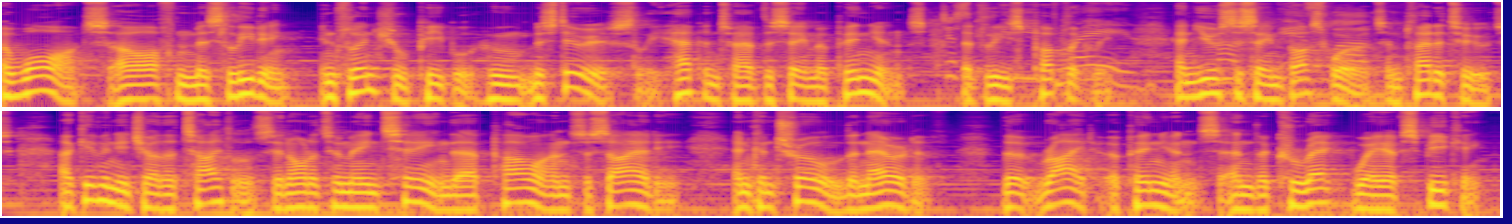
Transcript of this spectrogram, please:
Awards are often misleading. Influential people who mysteriously happen to have the same opinions, Just at least publicly, brave. and use the same buzzwords and platitudes, are giving each other titles in order to maintain their power in society and control the narrative, the right opinions and the correct way of speaking,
